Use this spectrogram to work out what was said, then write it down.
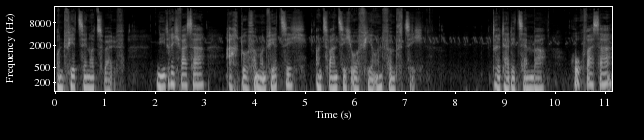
und 14.12 Uhr. Niedrigwasser 8.45 Uhr und 20.54 Uhr. 3. Dezember Hochwasser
